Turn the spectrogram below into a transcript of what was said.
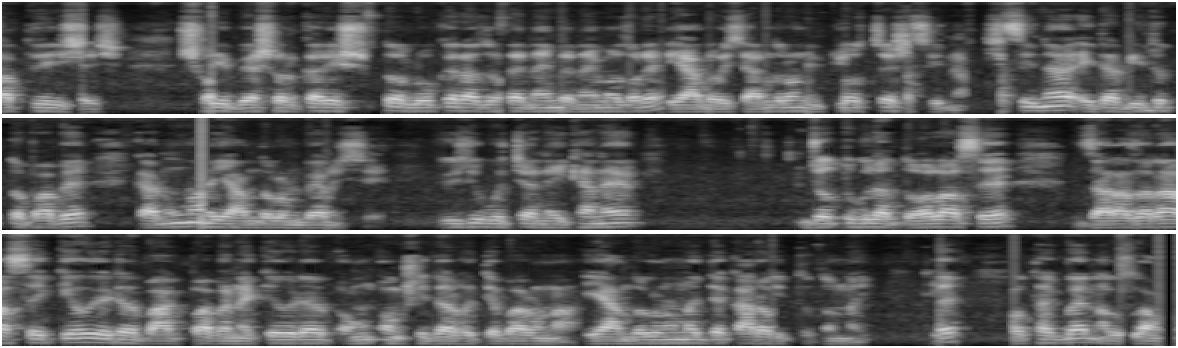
ছাত্রী সবই বেসরকারি লোকেরা যখন নেমে নেমে ধরে এই আন্দোলন। আন্দোলন হচ্ছে হাসিনা হাসিনা এটার বিতত্ব পাবে, কারণ উনার এই আন্দোলন ব্যায়াম হয়েছে। বুঝছেন? এইখানে যতগুলা দল আছে, যারা যারা আছে, কেউ এটার ভাগ পাবে না, কেউ এটার অংশীদার হইতে পারো না। এই আন্দোলনের মধ্যে কারও নাই। ঠিক আছে? থাকবেন আসসালাম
